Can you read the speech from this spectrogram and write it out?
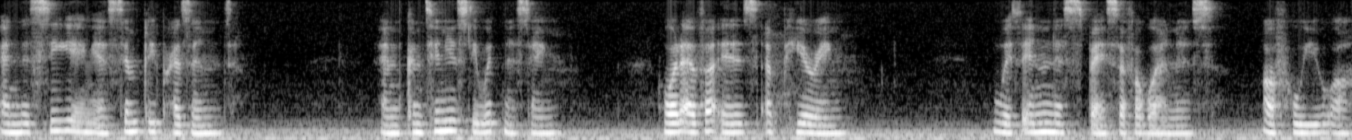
And the seeing is simply present and continuously witnessing whatever is appearing within this space of awareness of who you are.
